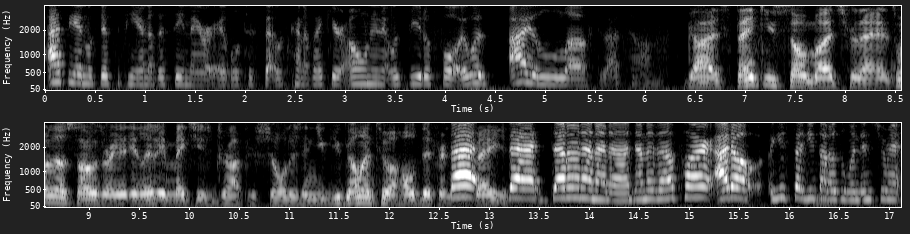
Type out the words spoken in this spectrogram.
at the end, with just the piano, the scene they were able to set was kind of like your own, and it was beautiful. It was I loved that song. Guys, thank you so much for that. It's one of those songs where it, it literally makes you just drop your shoulders and you, you go into a whole different That space. that da da da da da da da part. I don't. You said you thought it was a wind instrument.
